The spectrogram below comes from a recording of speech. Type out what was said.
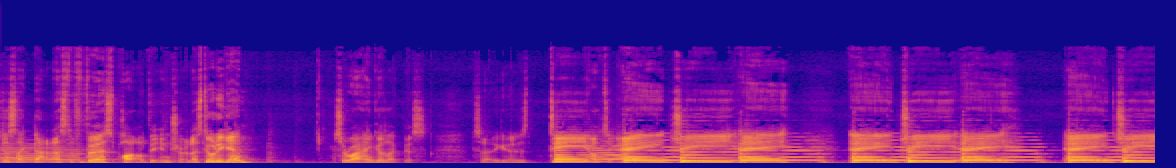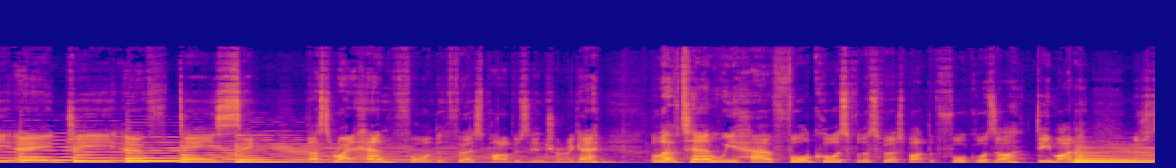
Just like that. That's the first part of the intro. Let's do it again. So right hand goes like this. So it goes D up to A, G, A, A, G, A, A, G, A, G, F, D, C. That's the right hand for the first part of this intro, okay? Left hand, we have four chords for this first part. The four chords are D minor, which is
